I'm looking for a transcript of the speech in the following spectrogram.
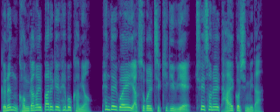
그는 건강을 빠르게 회복하며 팬들과의 약속을 지키기 위해 최선을 다할 것입니다.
